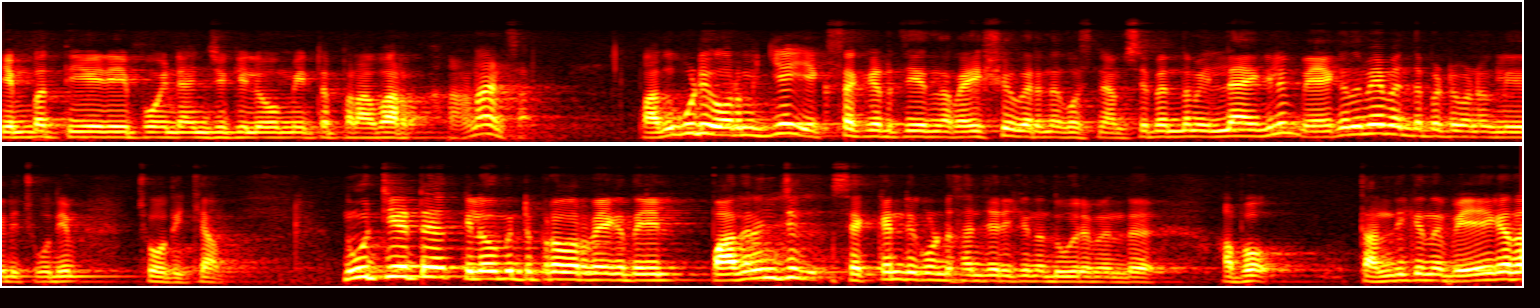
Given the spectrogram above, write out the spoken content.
എൺപത്തി ഏഴ് പോയിന്റ് അഞ്ച് കിലോമീറ്റർ പെർ അവർ ആണ് ആൻസർ അപ്പൊ അതുകൂടി ഓർമ്മിക്കുക എക്സ് ഒക്കെ എടുത്ത് ചെയ്യുന്ന റേഷ്യോ വരുന്ന ക്വസ്റ്റൻ അംശബന്ധം ഇല്ല എങ്കിലും വേഗതയുമായി ബന്ധപ്പെട്ട് വേണമെങ്കിൽ ഈ ഒരു ചോദ്യം ചോദിക്കാം. നൂറ്റിയെട്ട് കിലോമീറ്റർ പെർ അവർ വേഗതയിൽ പതിനഞ്ച് സെക്കൻഡ് കൊണ്ട് സഞ്ചരിക്കുന്ന ദൂരം എന്ത്? അപ്പോൾ തന്നിക്കുന്ന വേഗത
